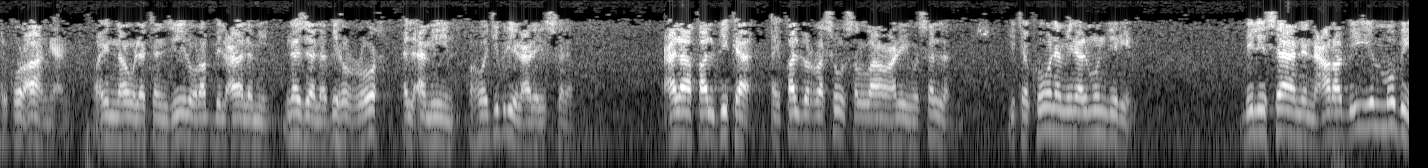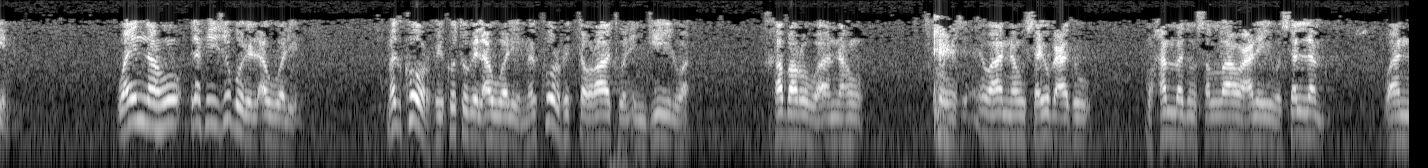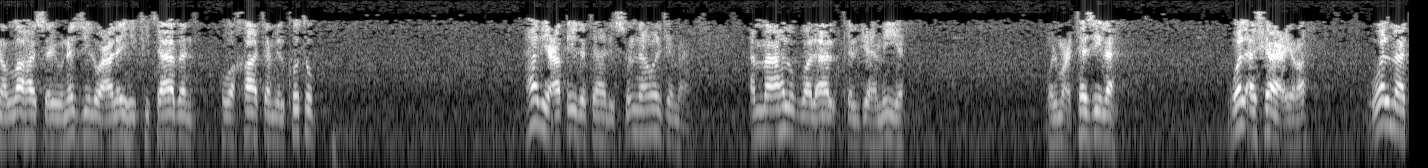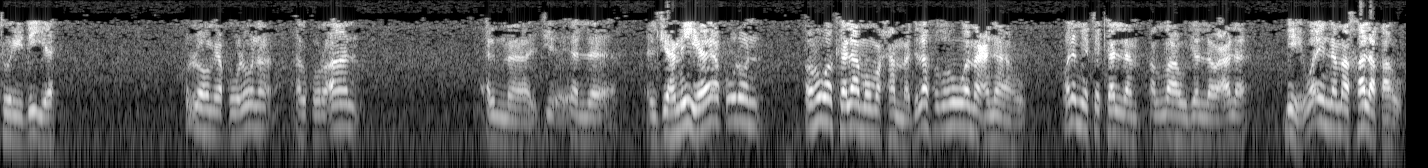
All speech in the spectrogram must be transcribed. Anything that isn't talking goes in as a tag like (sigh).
القرآن يعني وإنه لتنزيل رب العالمين. نزل به الروح الأمين وهو جبريل عليه السلام. على قلبك أي قلب الرسول صلى الله عليه وسلم لتكون من المنذرين. بلسان عربي مبين. وإنه لفي زبر الأولين. مذكور في كتب الأولين مذكور في التوراة والإنجيل وخبره وأنه (clears throat) وأنه سيبعث محمد صلى الله عليه وسلم وأن الله سينزل عليه كتابا هو خاتم الكتب. هذه عقيدة أهل السنة والجماعة. أما أهل الضلال كالجهمية والمعتزلة والأشاعرة والماتريدية كلهم يقولون القرآن الجهمية يقولون وهو كلام محمد لفظه ومعناه. ولم يتكلم الله جل وعلا به وإنما خلقه.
